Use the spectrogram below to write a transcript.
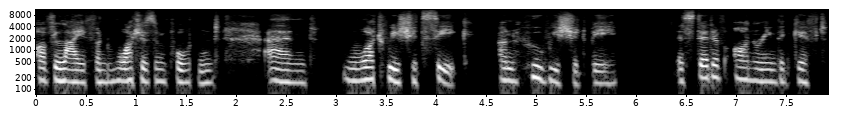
of life and what is important and what we should seek and who we should be, instead of honoring the gift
